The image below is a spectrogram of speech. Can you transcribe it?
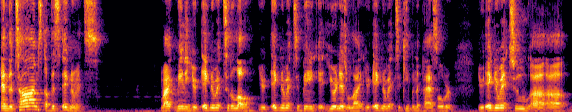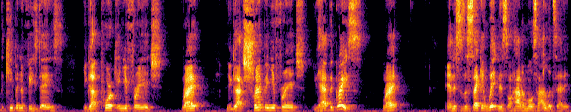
And the times of this ignorance, right? Meaning you're ignorant to the law. You're ignorant to being, you're an Israelite. You're ignorant to keeping the Passover. You're ignorant to uh, uh, the keeping the feast days. You got pork in your fridge, right? You got shrimp in your fridge. You have the grace, right? And this is a second witness on how the Most High looks at it.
